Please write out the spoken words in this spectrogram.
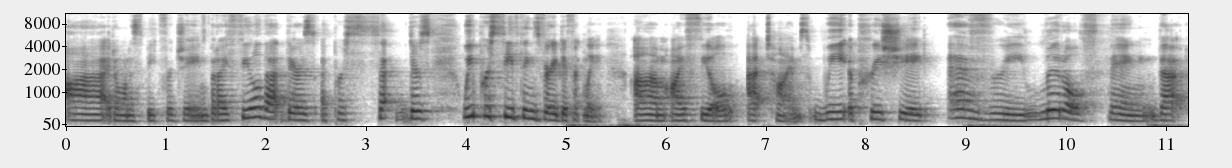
uh, I don't want to speak for Jane, but I feel that there's a perce- there's we perceive things very differently. Um, I feel at times we appreciate every little thing that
